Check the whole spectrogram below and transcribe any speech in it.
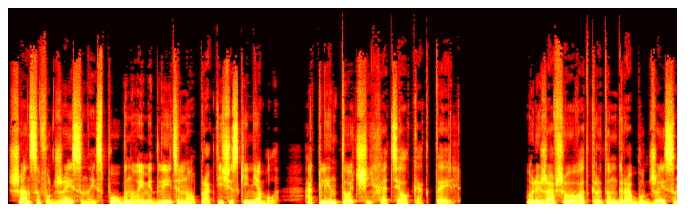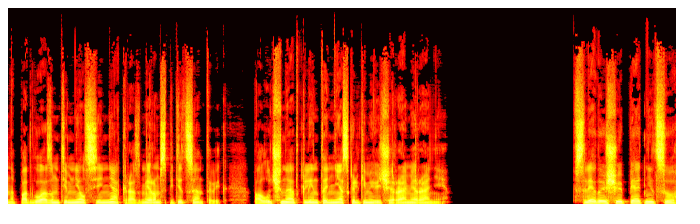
Шансов у Джейсона, испуганного и медлительного, практически не было, а Клинт очень хотел коктейль. У лежавшего в открытом гробу Джейсона под глазом темнел синяк размером с пятицентовик, полученный от Клинта несколькими вечерами ранее. В следующую пятницу,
